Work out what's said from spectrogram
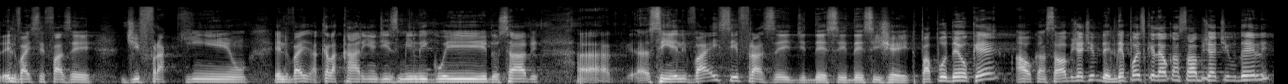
ele vai se fazer de fraquinho, ele vai aquela carinha de esmiliguido, sabe? Ah, assim, ele vai se fazer de, desse, desse jeito para poder o quê? Alcançar o objetivo dele. Depois que ele alcançar o objetivo dele,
